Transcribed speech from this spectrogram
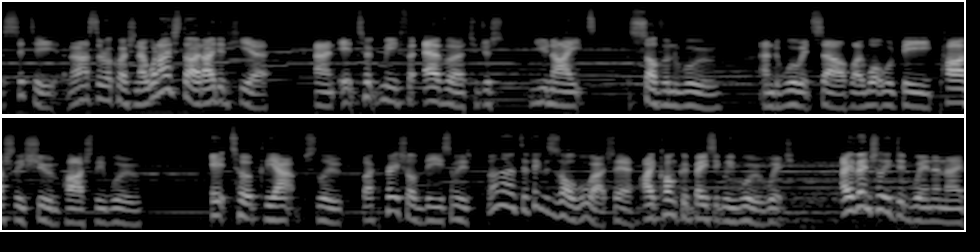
city? Now that's the real question. Now, when I started, I did here, and it took me forever to just unite Southern Wu and Wu itself, like what would be partially Shu and partially Wu. It took the absolute, like, I'm pretty sure these, some of these, oh no, I think this is all Wu actually, yeah. I conquered basically Wu, which I eventually did win, and I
